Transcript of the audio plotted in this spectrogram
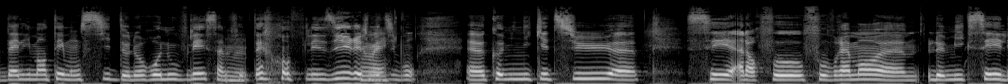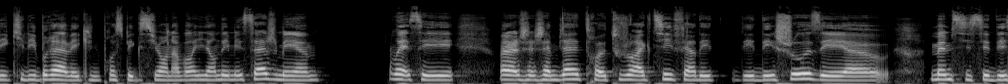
d'alimenter mon site, de le renouveler, ça me mm. fait tellement plaisir. Et je me dis, bon, euh, communiquer dessus, euh, c'est... Alors, faut, faut vraiment le mixer, l'équilibrer avec une prospection en envoyant des messages. Mais ouais, c'est voilà, j'aime bien être toujours active, faire des, des, des choses et euh, même si c'est des,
